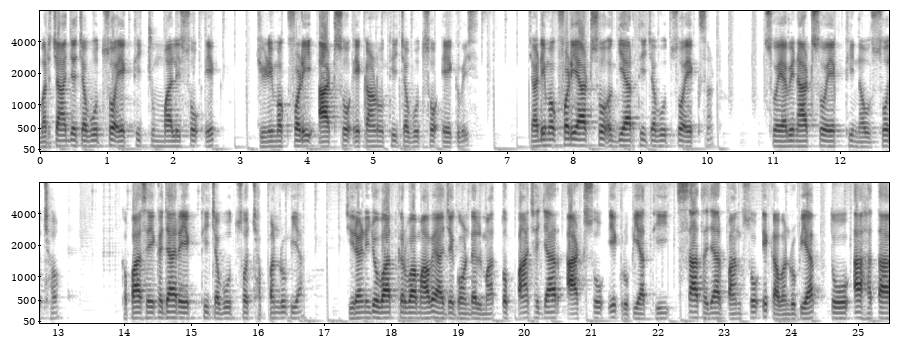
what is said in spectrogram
મરચાં જે ચૌદસો એકથી ચુમ્માલીસો એક, ઝીણી મગફળી આઠસો એકાણુંથી ચૌદસો એકવીસ, જાડી મગફળી આઠસો અગિયારથી ચૌદસો એકસઠ, સોયાબીન આઠસો એકથી નવસો છ, કપાસ એક હજાર એકથી ચૌદસો છપ્પન રૂપિયા જીરાની જો વાત કરવામાં આવે આજે ગોંડલમાં, તો પાંચ હજાર આઠસો એક રૂપિયાથી સાત હજાર પાંચસો એકાવન રૂપિયા. તો આ હતા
